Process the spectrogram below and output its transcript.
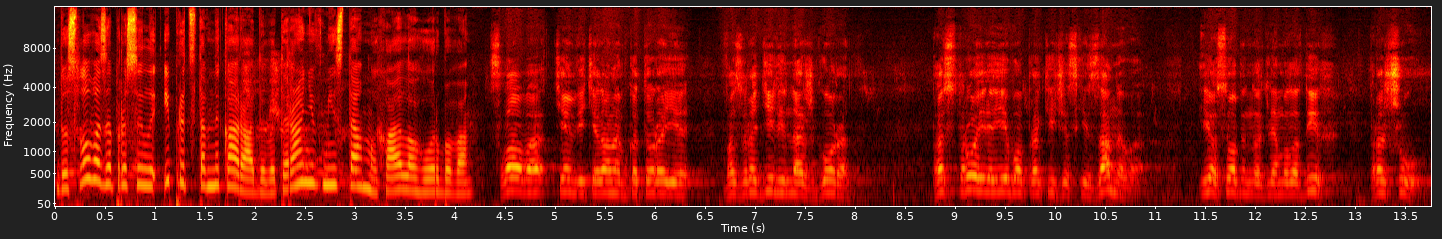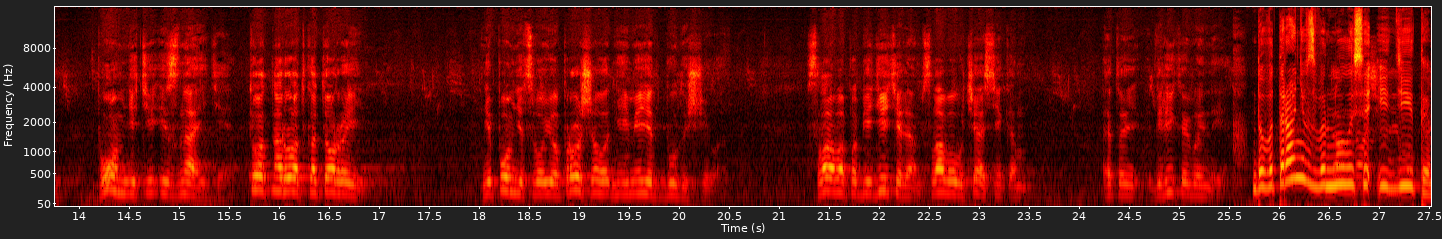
До слова запросили і представника ради ветеранів міста Михайла Горбова. Слава тем ветеранам, которые возродили наш город, построили его практически заново. И особенно для молодых прошу, помните и знайте, тот народ, который не помнит своего прошлого, не имеет будущего. Слава победителям, слава участникам этой великой войны. До ветеранів звернулися і діти.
